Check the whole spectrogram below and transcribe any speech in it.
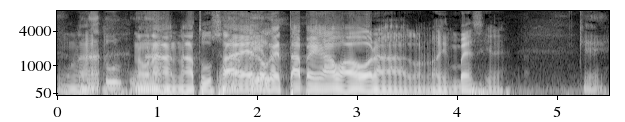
Una, tur- no, una, una tusa una es lo que está pegado ahora con los imbéciles. ¿Qué?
